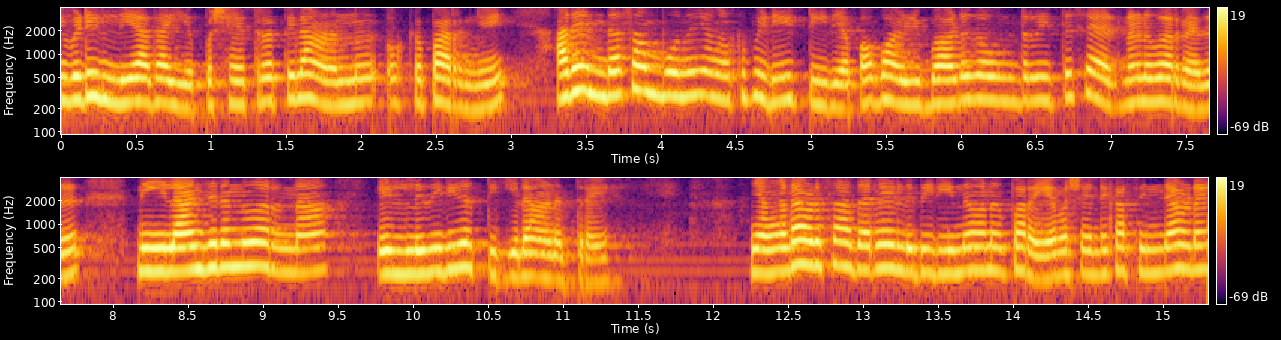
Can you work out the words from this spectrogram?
ഇവിടെ ഇല്ല അത് അയ്യപ്പ ക്ഷേത്രത്തിലാണെന്ന് ഒക്കെ പറഞ്ഞു. അതെന്താ സംഭവം എന്ന് ഞങ്ങൾക്ക് പിടി കിട്ടിയില്ല അപ്പോൾ വഴിപാട് കൗണ്ടറിലത്തെ ചേട്ടനാണ് പറഞ്ഞത്. നീലാഞ്ചനം എന്ന് പറഞ്ഞാൽ എള്ളുതിരി കത്തിക്കലാണ് ഇത്രേ. ഞങ്ങളുടെ അവിടെ സാധാരണ എള്ളുതിരി എന്നാണ് പറയുക പക്ഷേ എന്റെ കസിന്റെ അവിടെ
